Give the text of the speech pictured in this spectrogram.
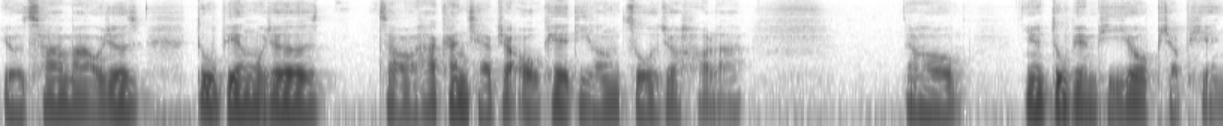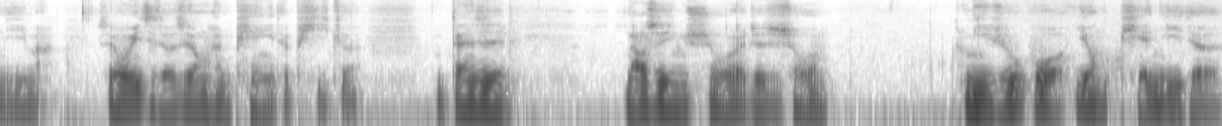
有差吗？我就渡边我就找它看起来比较 OK 的地方做就好了。然后因为渡边皮又比较便宜嘛，所以我一直都是用很便宜的皮革。但是老师已经说了，就是说你如果用便宜的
